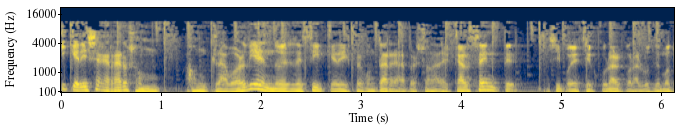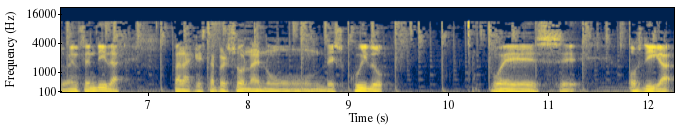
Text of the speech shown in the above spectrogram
y queréis agarraros a un, clavo ardiendo, es decir, queréis preguntarle a la persona del call center si podéis circular con la luz de motor encendida para que esta persona en un descuido pues eh, os diga,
